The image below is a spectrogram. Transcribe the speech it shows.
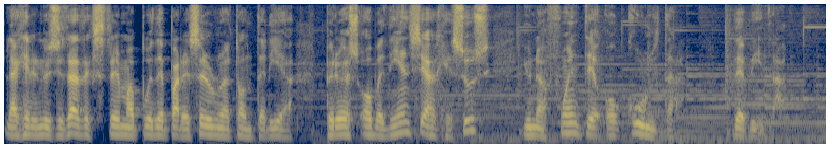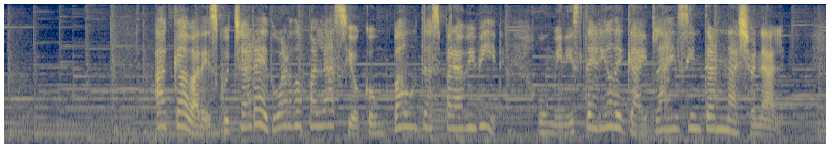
La generosidad extrema puede parecer una tontería, pero es obediencia a Jesús y una fuente oculta de vida. Acaba de escuchar a Eduardo Palacio con Pautas para Vivir, un ministerio de Guidelines International.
